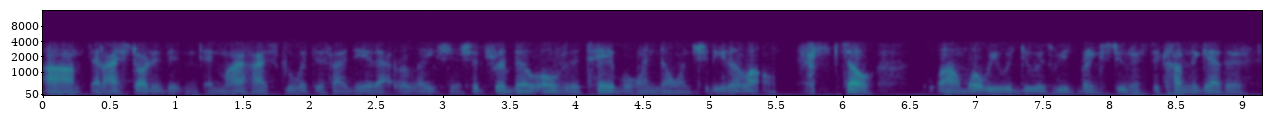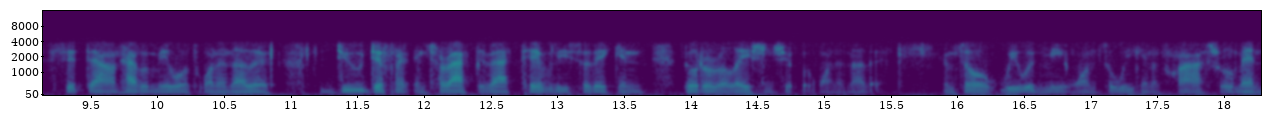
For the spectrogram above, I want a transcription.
Um, and I started in, in my high school with this idea that relationships were built over the table and no one should eat alone. So um, what we would do is we'd bring students to come together, sit down, have a meal with one another, do different interactive activities so they can build a relationship with one another. And so we would meet once a week in a classroom, and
